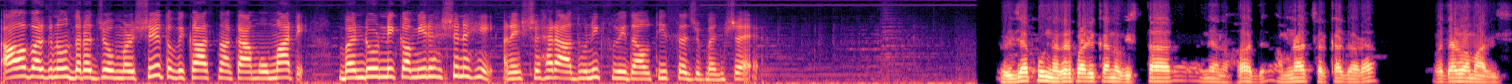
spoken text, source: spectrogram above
અ વર્ગનો દરજ્જો મળશે તો વિકાસના કામો માટે ભંડોળની કમી રહેશે નહીં અને શહેર આધુનિક સુવિધાઓથી સજ્જ બનશે. વિજાપુર નગરપાલિકાનો વિસ્તાર અને હદ હમણાં સરકાર દ્વારા વધારવામાં આવી છે.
